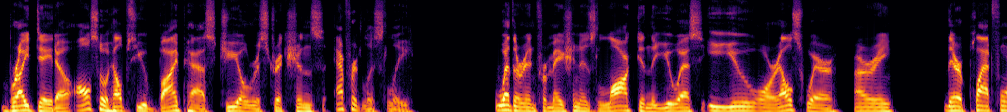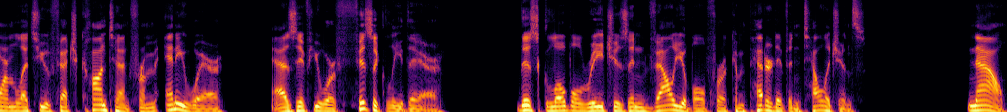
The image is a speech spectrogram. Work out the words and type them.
Bright Data also helps you bypass geo-restrictions effortlessly whether information is locked in the US, EU, or elsewhere, RE, their platform lets you fetch content from anywhere, as if you were physically there. This global reach is invaluable for competitive intelligence. Now,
